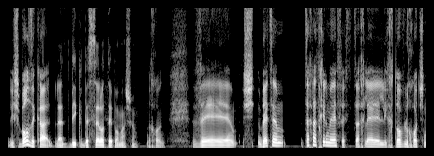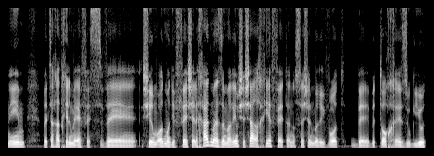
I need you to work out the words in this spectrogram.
לשבור זה קל. להדביק בסלוטייפ או משהו. נכון. ובעצם צריך להתחיל מאפס, צריך לכתוב לוחות שניים וצריך להתחיל מאפס. ושיר מאוד מאוד יפה של אחד מהזמרים ששר הכי יפה את הנושא של מריבות ב- בתוך אה, זוגיות,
